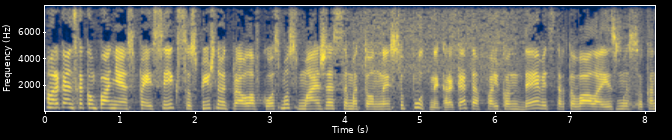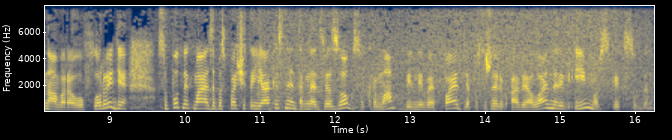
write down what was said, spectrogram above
Американська компанія SpaceX успішно відправила в космос майже семитонний супутник. Ракета Falcon 9 стартувала із мису Канавара у Флориді. Супутник має забезпечити якісний інтернет-зв'язок, зокрема вільний Wi-Fi для пасажирів авіалайнерів і морських суден.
